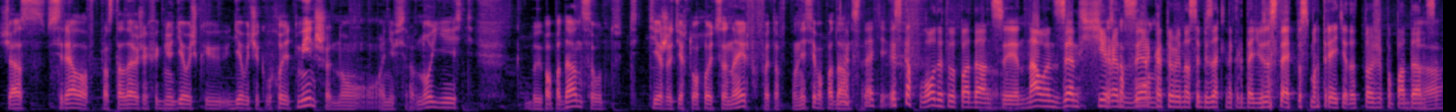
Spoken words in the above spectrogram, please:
сейчас сериалов про страдающих фигню девочек, девочек выходит меньше, но они все равно есть. Как бы попаданцы, вот те же, те, кто охотится на эльфов, это вполне себе попаданцы. Да, кстати, эскафлон это попаданцы, Now and Then, Here and There, который нас обязательно когда-нибудь заставит посмотреть, это тоже попаданцы.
